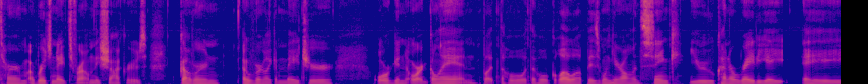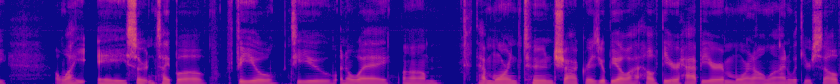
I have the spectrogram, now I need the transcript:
term originates from. These chakras govern over like a major organ or a gland, but the whole the whole glow up is when you're all in sync. You kind of radiate a, a light, a certain type of feel to you in a way. Um, to have more in tune chakras, you'll be a lot healthier, happier, and more in line with yourself.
